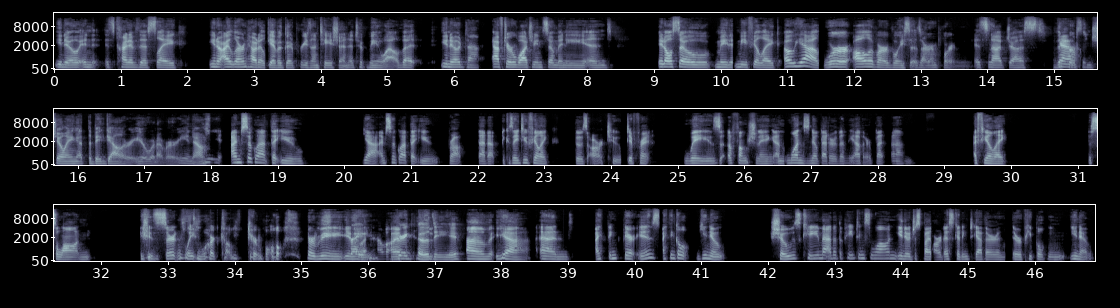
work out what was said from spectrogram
you know, and it's kind of this like, you know, I learned how to give a good presentation. It took me a while, but you know, after watching so many and it also made me feel like, oh yeah, we're all of our voices are important. It's not just the yeah. person showing at the big gallery or whatever, you know. I'm so glad that you yeah, I'm so glad that you brought that up because I do feel like those are two different ways of functioning and one's no better than the other, but um I feel like the salon is certainly more comfortable for me, you right. know, very cozy. Um, yeah. And I think there is, I think, you know, shows came out of the painting salon, you know, just by artists getting together. And there were people who, you know,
